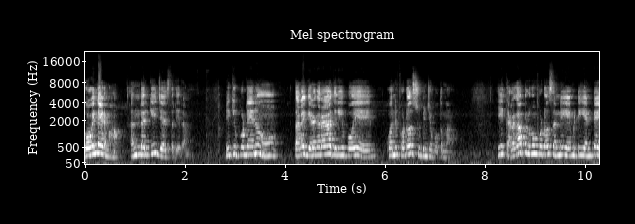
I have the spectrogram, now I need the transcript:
గోవిందాయుడు మహా అందరికీ జయ శ్రీరామ్. మీకు ఇప్పుడు నేను తల గిరగరగా తిరిగిపోయే కొన్ని ఫొటోస్ చూపించబోతున్నాను. ఈ కలగా పులగం ఫొటోస్ అన్నీ ఏమిటి అంటే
